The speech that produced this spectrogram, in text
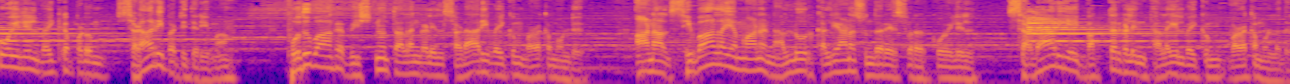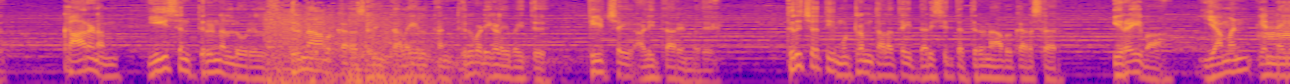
கோயிலில் வைக்கப்படும் சடாரி பற்றி தெரியுமா? பொதுவாக விஷ்ணு தலங்களில் சடாரி வைக்கும் வழக்கம் உண்டு. ஆனால் சிவாலயமான நல்லூர் கல்யாண சுந்தரேஸ்வரர் கோயிலில் சடாரியை பக்தர்களின் தலையில் வைக்கும் வழக்கம் உள்ளது. காரணம் ஈசன் திருநல்லூரில் திருநாவுக்கரசரின் தலையில் தன் திருவடிகளை வைத்து தீட்சை அளித்தார் என்பதே. திருச்சத்தி முற்றம் தலத்தை தரிசித்த திருநாவுக்கரசர் இறைவா யமன் என்னை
